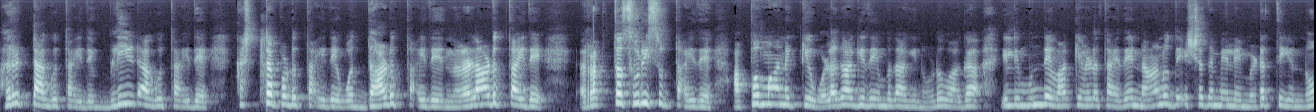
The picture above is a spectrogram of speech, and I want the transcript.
ಹರ್ಟ್ ಆಗುತ್ತಾ ಇದೆ ಬ್ಲೀಡ್ ಆಗುತ್ತಾ ಇದೆ, ಕಷ್ಟಪಡುತ್ತಾ ಇದೆ, ಒದ್ದಾಡುತ್ತಾ ಇದೆ, ನರಳಾಡುತ್ತಾ ಇದೆ, ರಕ್ತ ಸುರಿಸುತ್ತಾ ಇದೆ, ಅಪಮಾನಕ್ಕೆ ಒಳಗಾಗಿದೆ ಎಂಬುದಾಗಿ ನೋಡುವಾಗ ಇಲ್ಲಿ ಮುಂದೆ ವಾಕ್ಯ ಹೇಳುತ್ತಾ ಇದೆ, ನಾನು ದೇಶದ ಮೇಲೆ ಮಿಡತೆಯನ್ನು,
